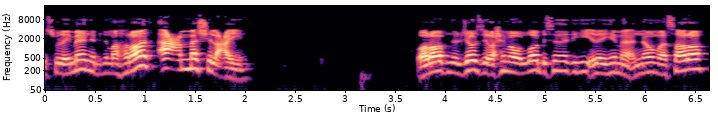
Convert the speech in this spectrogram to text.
سليمان بن مهران أعمش العين. وروى ابن الجوزي رحمه الله بسنده إليهما أنهما سارا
